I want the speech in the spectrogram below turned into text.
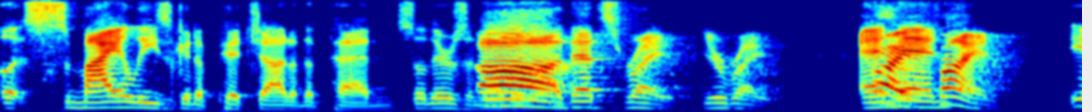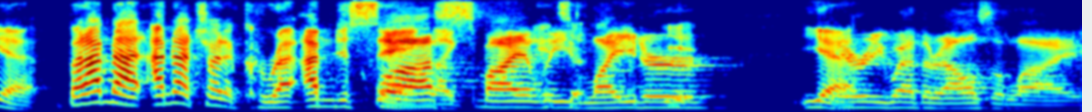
uh, Smyly's going to pitch out of the pen. So there's another. Ah, one. that's right. You're right. And All right, then, fine. Yeah, but I'm not. I'm not trying to correct. I'm just saying. like, Smyly, a, Leiter, yeah, Merryweather, Alzolay.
